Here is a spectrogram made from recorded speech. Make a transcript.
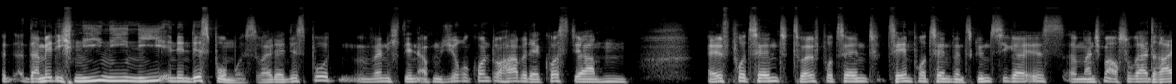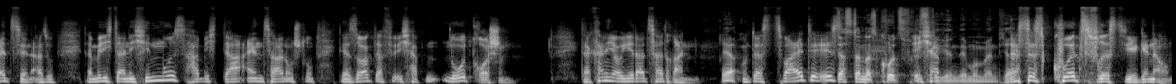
damit ich nie, nie, nie in den Dispo muss. Weil der Dispo, wenn ich den auf dem Girokonto habe, der kostet ja hm, 11 Prozent, 12 Prozent, 10 Prozent, wenn es günstiger ist, äh, manchmal auch sogar 13. Also damit ich da nicht hin muss, habe ich da einen Zahlungsstrom, der sorgt dafür, ich habe einen Notgroschen. Da kann ich auch jederzeit ran. Ja. Und das Zweite ist... Das ist dann das Kurzfristige hab, in dem Moment, ja? Das ist das Kurzfristige, genau.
